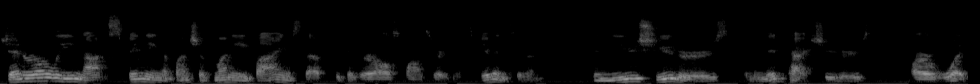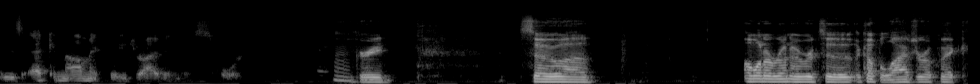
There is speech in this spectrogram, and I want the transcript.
generally not spending a bunch of money buying stuff because they're all sponsored and it's given to them. The new shooters and the mid-pack shooters are what is economically driving this sport. Agreed. So uh, I want to run over to a couple lives real quick,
